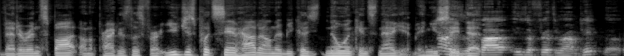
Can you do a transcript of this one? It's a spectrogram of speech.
veteran spot on the practice list for you. Just put Sam Howell down there because no one can snag him, and you no, save that. Five, he's a fifth round pick though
